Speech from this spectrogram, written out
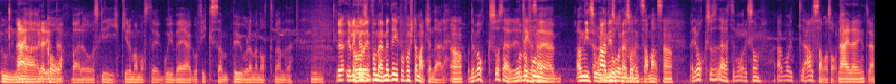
Ungarna Nej, gapar och skriker och man måste gå iväg och fixa pula med något. Men eh, Mm. jag, jag lyckades Och- ju få med mig dig på första matchen där. Ja. Och det var också så här. Jag Och då får så här med, ja ni såg ja, den vi ihop såg, vi såg den tillsammans. Ja. Men det var också så där att det var liksom, ja, det var inte alls samma sak. Nej, det är ju inte det.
